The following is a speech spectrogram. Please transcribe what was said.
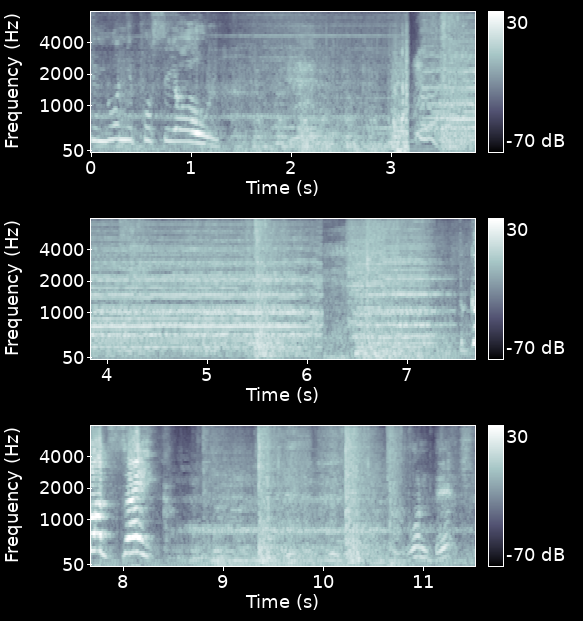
Fucking run, you pussy hole! For God's sake! One bitch.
